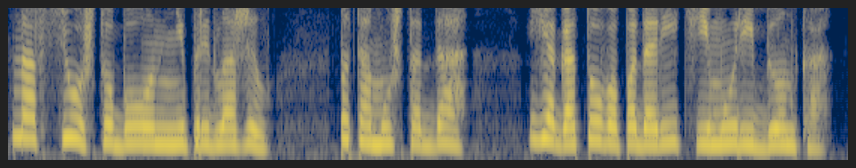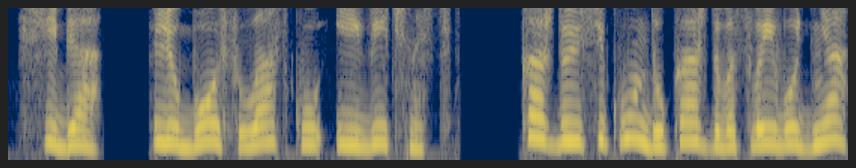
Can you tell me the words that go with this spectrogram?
На все, что бы он ни предложил. Потому что да, я готова подарить ему ребенка, себя, любовь, ласку и вечность. Каждую секунду каждого своего дня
